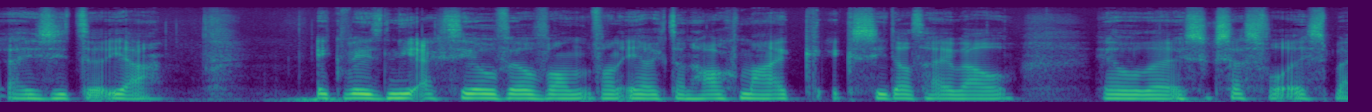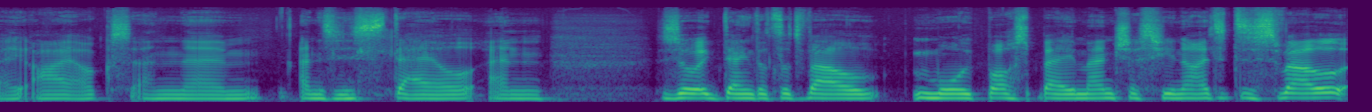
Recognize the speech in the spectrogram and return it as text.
hij ziet... eh, ja, ik weet niet echt heel veel van, van Erik ten Hag. Maar ik, ik zie dat hij wel heel eh, succesvol is bij Ajax. En, ehm, en zijn stijl en... Zo, ik denk dat het wel mooi past bij Manchester United. Het is wel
